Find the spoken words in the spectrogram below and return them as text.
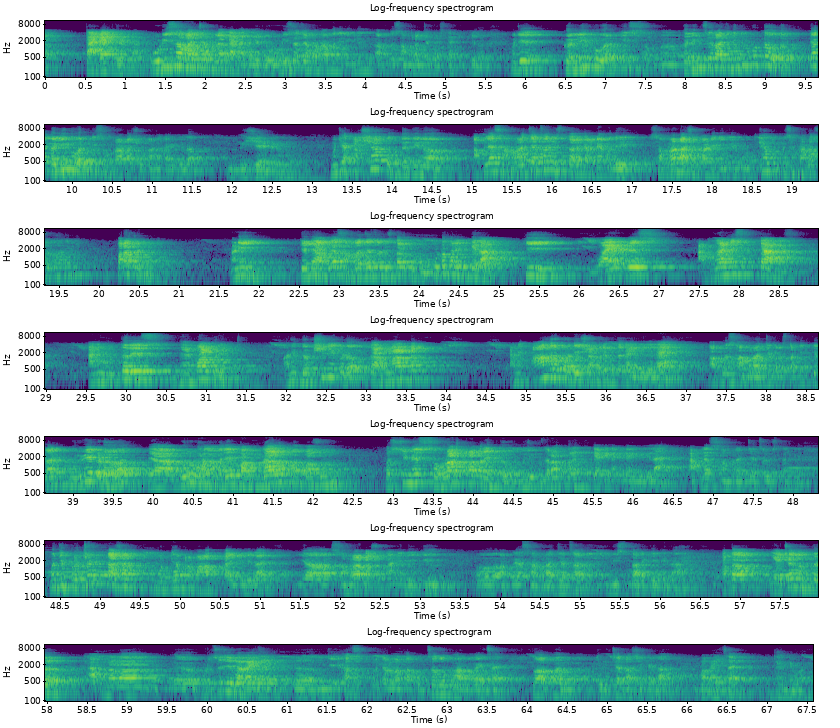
ताब्यात घेतला. ओडिसा राज्य आपल्या ताब्यात घेतलं. ओडिसाच्या भागामध्ये देखील आपलं साम्राज्य प्रस्थापित केलं. म्हणजे कलिंगवरती सम- कलिंगचं राज्य देखील मोठं होतं. त्या कलिंगवरती सम्राट अशोकानं काय केलं? विजय मिळवला. म्हणजे अशा पद्धतीनं आपल्या साम्राज्याचा विस्तार करण्यामध्ये सम्राट अशोकाने देखील मोठ्या सम्राट अशोक हा देखील पराक्रमी. होता आणि त्याने आपल्या साम्राज्याचा विस्तार कुठून कुठंपर्यंत केला? की वायव्येस अफगाणिस्तान आणि उत्तरेस नेपाळपर्यंत. आणि दक्षिणेकडं कर्नाटक आणि आंध्र प्रदेशापर्यंत काय केलेलं आहे. आपलं साम्राज्य प्रस्थापित केलं आणि पूर्वेकडं त्या पूर्व भागामध्ये बंगालपासून पश्चिमेस सौराष्ट्रापर्यंत म्हणजे गुजरातपर्यंत त्या ठिकाणी केलेला आहे आपल्या साम्राज्याचा विस्तार केला म्हणजे प्रचंड अशा मोठ्या प्रमाणात काय केलेला आहे या सम्राट अशोकाने देखील आपल्या साम्राज्याचा विस्तार केलेला आहे. आता याच्यानंतर आपणाला पुढचं जे बघायचं आहे, म्हणजे हाच प्रकरणातला पुढचा जो भाग बघायचा आहे तो आपण पुढच्या दाशिकेला बघायचा आहे. धन्यवाद.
